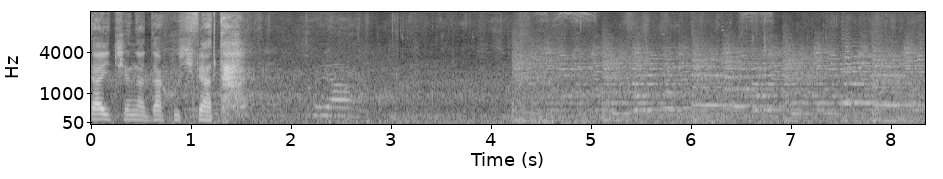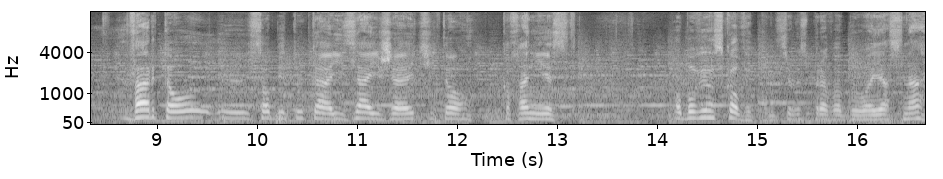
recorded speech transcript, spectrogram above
Witajcie na dachu świata. Warto y, sobie tutaj zajrzeć i to, kochani, jest obowiązkowy punkt, żeby sprawa była jasna.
